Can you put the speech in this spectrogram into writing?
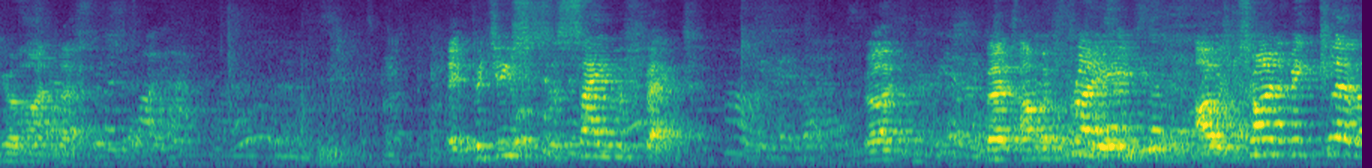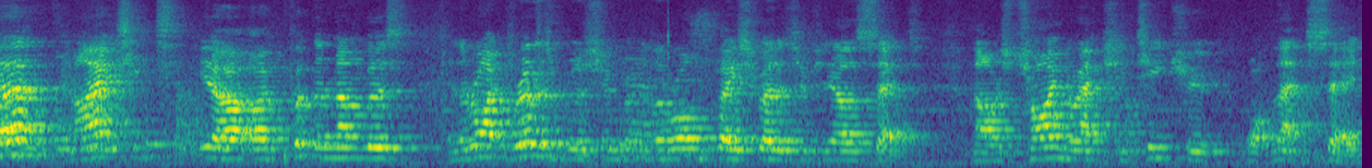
you're like that. It produces the same effect. Right? But I'm afraid I was trying to be clever and I actually, you know, I put the numbers in the right relative position but in the wrong place relative to the other set. And I was trying to actually teach you what that said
